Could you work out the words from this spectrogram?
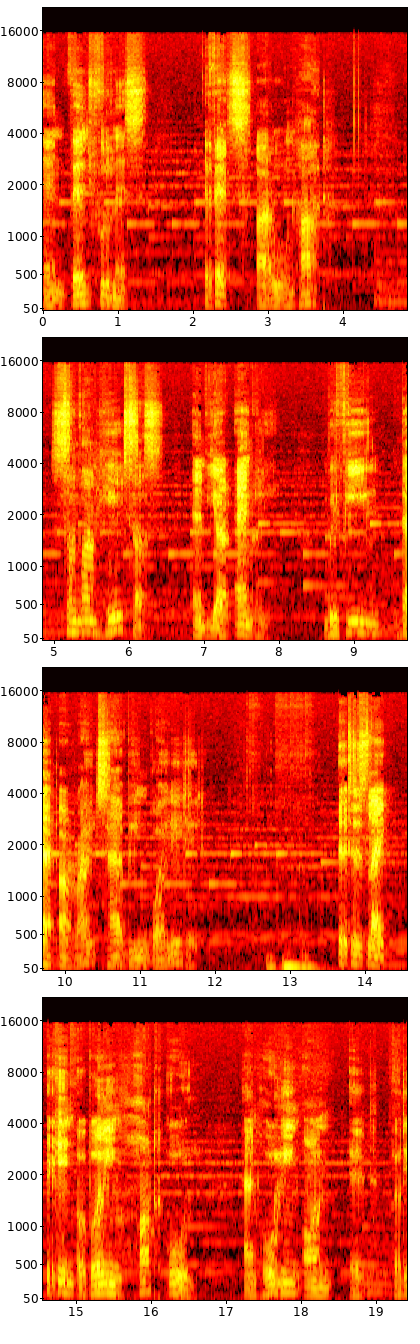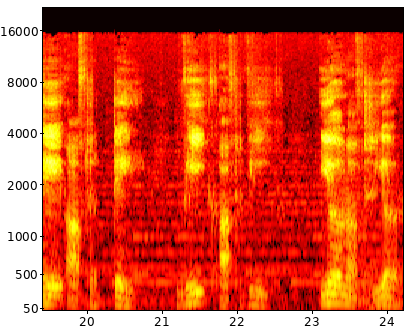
and vengefulness affects our own heart. Someone hates us and we are angry. We feel that our rights have been violated. It is like picking a burning hot coal and holding on it a day after day, week after week, year after year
